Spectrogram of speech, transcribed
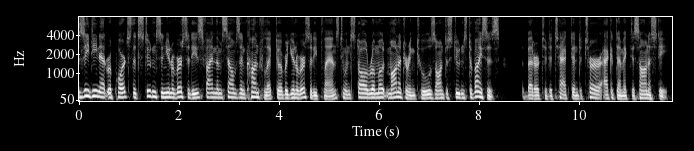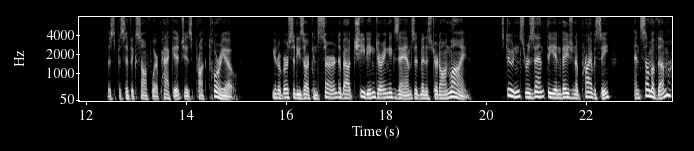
ZDNet reports that students in universities find themselves in conflict over university plans to install remote monitoring tools onto students' devices, the better to detect and deter academic dishonesty. The specific software package is Proctorio. Universities are concerned about cheating during exams administered online. Students resent the invasion of privacy, and some of them,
